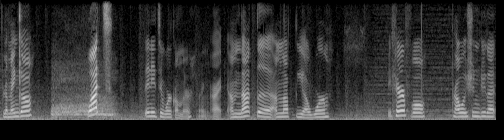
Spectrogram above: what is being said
Flamingo? What? They need to work on their thing. Alright, I'm not the I'm not the uh, worm. Be careful. Probably shouldn't do that.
